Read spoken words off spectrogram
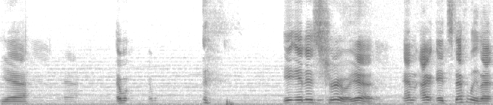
Yeah. It, w- it, it is true, yeah. And I, it's definitely that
